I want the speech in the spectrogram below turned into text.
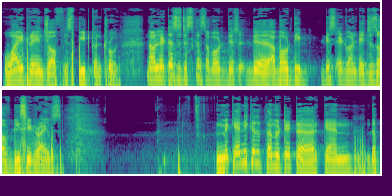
wide range of speed control. Now let us discuss about this about the disadvantages of DC drives mechanical commutator can the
